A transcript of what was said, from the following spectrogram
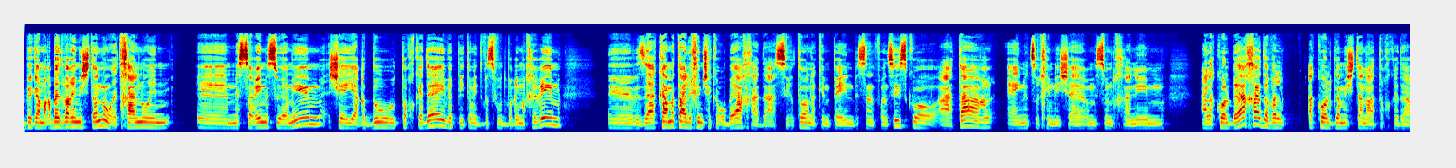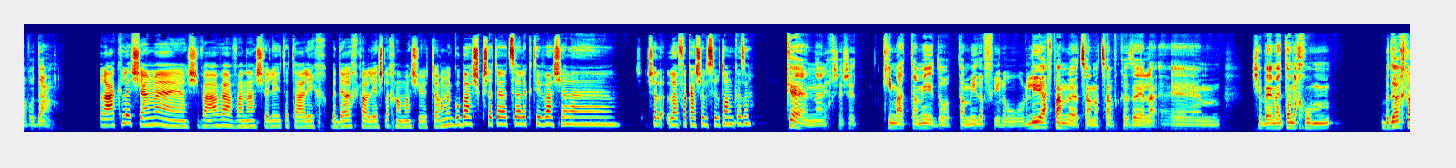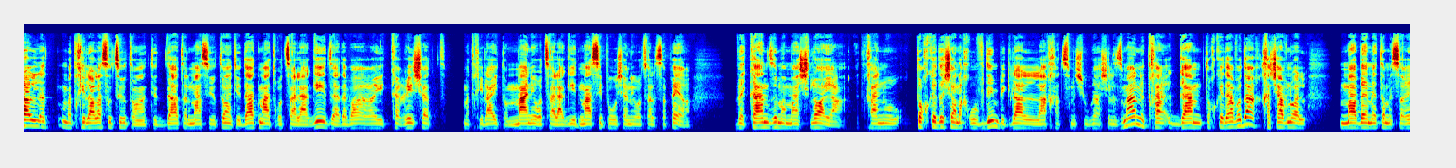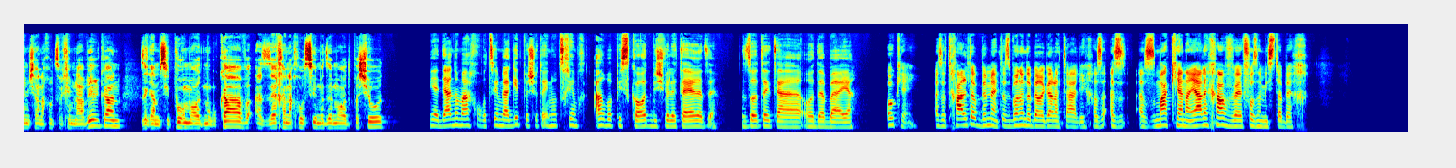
וגם הרבה דברים השתנו, התחלנו עם אה, מסרים מסוימים שירדו תוך כדי ופתאום התווספו דברים אחרים. אה, וזה היה כמה תהליכים שקרו ביחד, הסרטון, הקמפיין בסן פרנסיסקו, האתר, היינו צריכים להישאר מסונכרנים על הכל ביחד, אבל הכל גם השתנה תוך כדי עבודה. רק לשם אה, השוואה והבנה שלי את התהליך, בדרך כלל יש לך משהו יותר מגובש כשאתה יוצא לכתיבה של, של להפקה של סרטון כזה? כן, אני חושב שכמעט תמיד, או תמיד אפילו, לי אף פעם לא יצא מצב כזה, שבאמת אנחנו בדרך כלל את מתחילה לעשות סרטון, את יודעת על מה הסרטון, את יודעת מה את רוצה להגיד, זה הדבר העיקרי שאת מתחילה איתו, מה אני רוצה להגיד, מה הסיפור שאני רוצה לספר. וכאן זה ממש לא היה. התחלנו, תוך כדי שאנחנו עובדים, בגלל לחץ משוגע של זמן, גם תוך כדי עבודה, חשבנו על מה באמת המסרים שאנחנו צריכים להעביר כאן. זה גם סיפור מאוד מורכב, אז איך אנחנו עושים את זה מאוד פשוט? ידענו מה אנחנו רוצים להגיד, פשוט היינו צריכים ארבע פסקאות בשביל לתאר את זה. זאת הייתה עוד הבעיה. אוקיי. Okay. אז התחלת באמת, אז בוא נדבר רגע על התהליך. אז, אז, אז מה כן היה לך ואיפה זה מסתבך?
